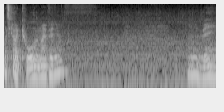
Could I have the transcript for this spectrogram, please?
that's kind of cool in my opinion. Alright.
